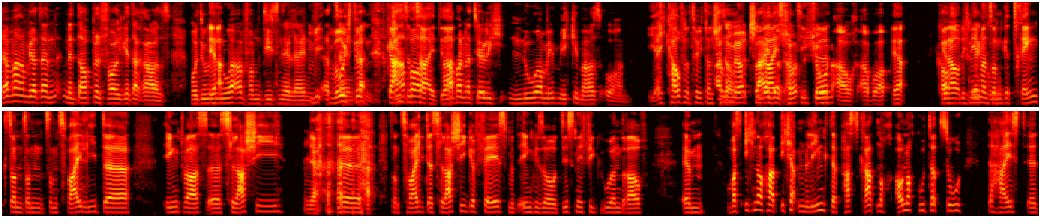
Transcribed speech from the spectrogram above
Da machen wir dann eine Doppelfolge daraus, wo du ja, nur vom Disneyland wie, wo ich kannst. ganze Aber, Zeit, ja. aber natürlich nur mit Mickey Maus Ohren. Ja, ich kaufe natürlich dann schon Also leider schon, Merchandise-Artikel. schon auch, aber Ja, genau. Und ich nehme dann so ein Getränk, so ein, so ein, so ein 2 Liter irgendwas, äh, Slushy, ja. äh, so ein 2 Liter Slushy-Gefäß mit irgendwie so Disney-Figuren drauf. Ähm, und was ich noch habe, ich habe einen Link, der passt gerade noch, auch noch gut dazu. Der heißt äh,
